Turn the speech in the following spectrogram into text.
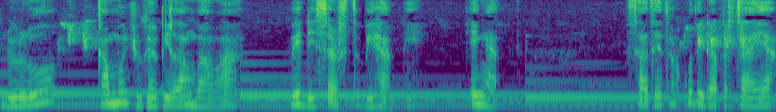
Dulu, kamu juga bilang bahwa we deserve to be happy. Ingat, saat itu aku tidak percaya,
